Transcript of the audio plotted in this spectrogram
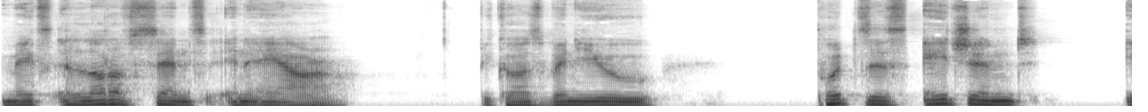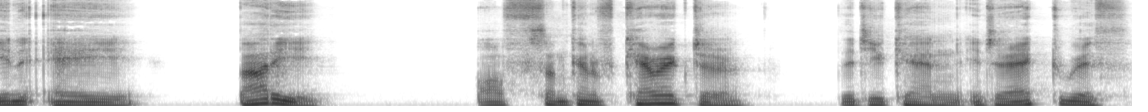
makes a lot of sense in AR because when you put this agent in a body of some kind of character that you can interact with,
